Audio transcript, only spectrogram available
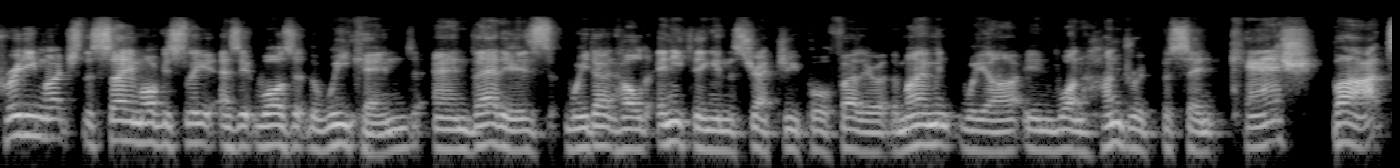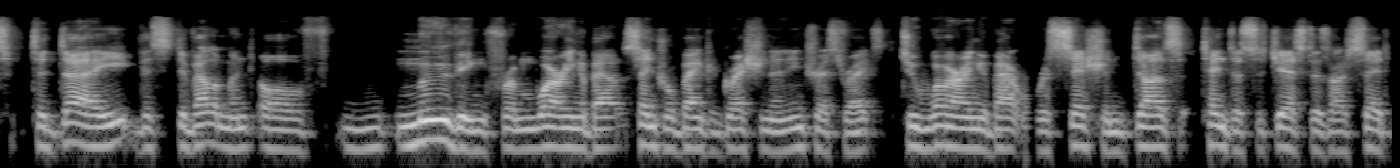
pretty much the same, obviously, as it was at the weekend. And that is we don't hold anything in the strategy portfolio at the moment. We are in 100% cash. But today, this development of moving from worrying about central bank aggression and interest rates to worrying about recession does tend to suggest, as I've said,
